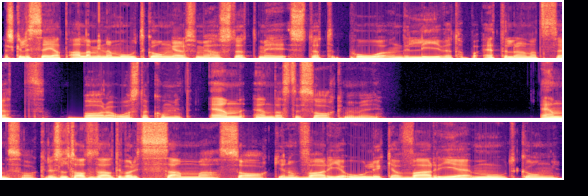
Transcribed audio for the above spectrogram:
Jag skulle säga att alla mina motgångar som jag har stött mig stött på under livet har på ett eller annat sätt bara åstadkommit en endaste sak med mig en sak. Resultatet har alltid varit samma sak genom varje olycka, varje motgång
